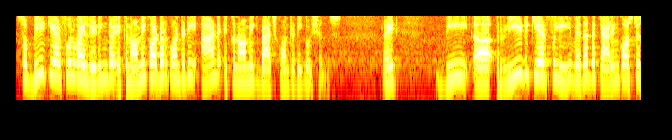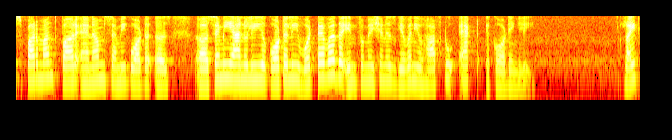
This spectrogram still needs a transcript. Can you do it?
so be careful while reading the economic order quantity and economic batch quantity question right be read carefully whether the carrying cost is per month per annum semi quarter semi annually quarterly whatever the information is given you have to act accordingly right?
